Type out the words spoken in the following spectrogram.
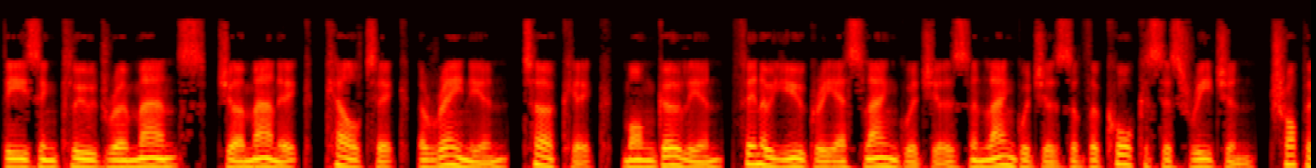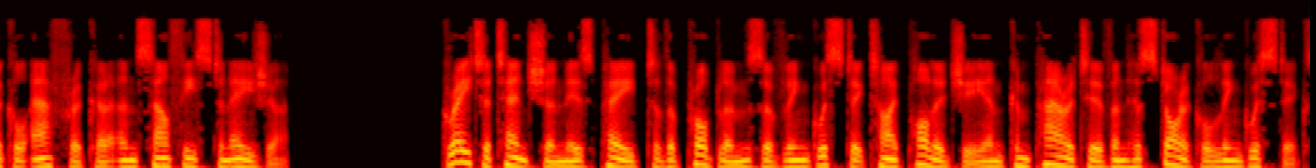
These include Romance, Germanic, Celtic, Iranian, Turkic, Mongolian, Finno-Ugric languages and languages of the Caucasus region, tropical Africa and southeastern Asia. Great attention is paid to the problems of linguistic typology and comparative and historical linguistics.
